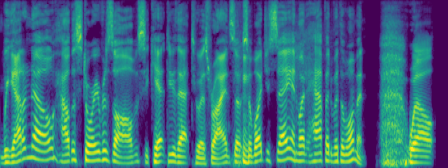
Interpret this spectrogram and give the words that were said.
we got to know how the story resolves. You can't do that to us, Ryan. So, so what'd you say, and what happened with the woman? Well,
